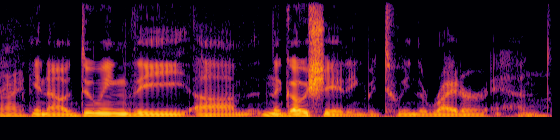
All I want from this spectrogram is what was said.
right. you know, doing the um, negotiating between the writer and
